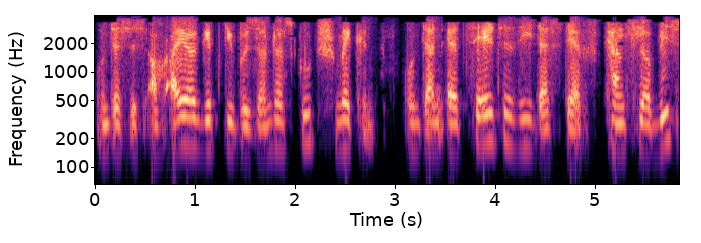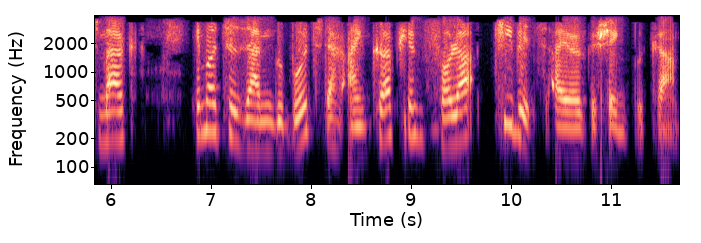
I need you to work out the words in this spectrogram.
Und dass es auch Eier gibt, die besonders gut schmecken. Und dann erzählte sie, dass der Kanzler Bismarck immer zu seinem Geburtstag ein Körbchen voller Kibitzeier geschenkt bekam.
